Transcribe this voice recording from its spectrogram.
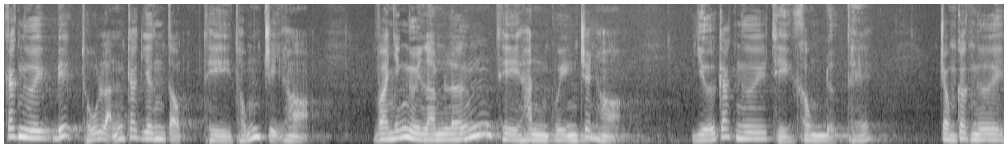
các ngươi biết thủ lãnh các dân tộc thì thống trị họ và những người làm lớn thì hành quyền trên họ. Giữa các ngươi thì không được thế. Trong các ngươi,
